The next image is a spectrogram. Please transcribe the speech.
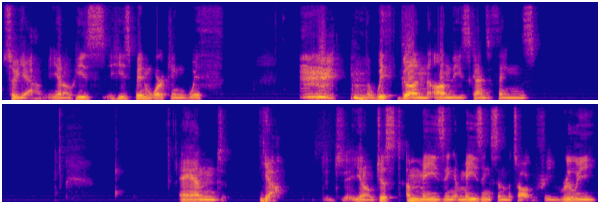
so yeah you know he's he's been working with with Gunn on these kinds of things. And, yeah, you know, just amazing, amazing cinematography. Really,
